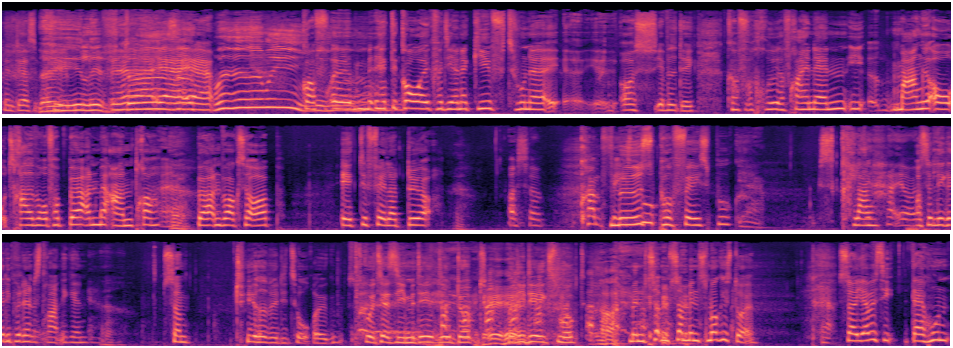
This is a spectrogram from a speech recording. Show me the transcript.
Den der som They film. lift Ja, ja, ja. Går, øh, men det går ikke, fordi han er gift. Hun er øh, øh, også, jeg ved det ikke, går fra, ryger fra hinanden i øh, mange år, 30 år, for børn med andre. Ja. Børn vokser op. Ægtefæller dør. Og så kom Facebook. Mødes på Facebook. Ja. Klang. Det har jeg også. Og så ligger de på den strand igen. Ja. Som dyret ved de to rygge, skulle jeg til at sige, men det, det er jo dumt, fordi det er ikke smukt. Men som, som en smuk historie. Ja. Så jeg vil sige, da hun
